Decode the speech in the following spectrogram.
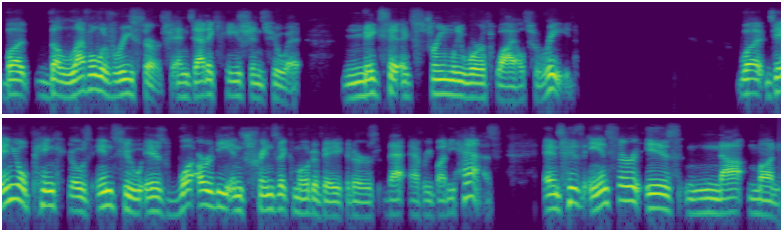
but the level of research and dedication to it makes it extremely worthwhile to read what Daniel Pink goes into is what are the intrinsic motivators that everybody has? And his answer is not money.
